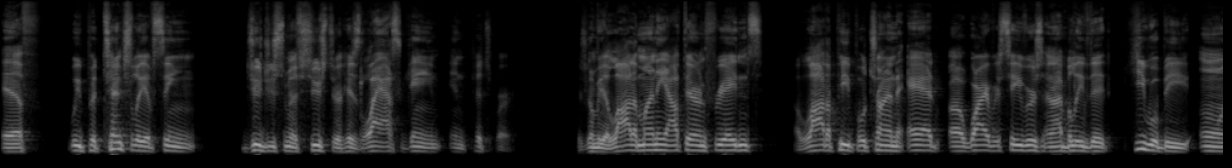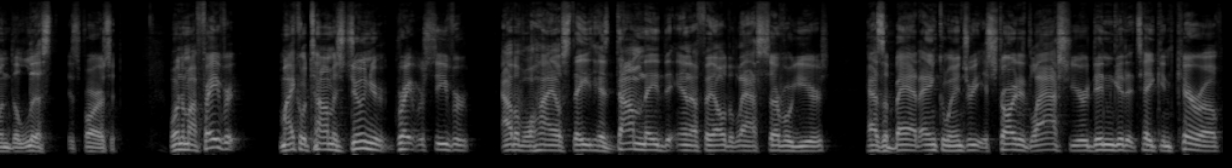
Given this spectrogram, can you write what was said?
if we potentially have seen Juju Smith Schuster his last game in Pittsburgh. There's going to be a lot of money out there in free agents, a lot of people trying to add uh, wide receivers, and I believe that he will be on the list as far as it. one of my favorite, Michael Thomas Jr., great receiver out of Ohio State, has dominated the NFL the last several years, has a bad ankle injury. It started last year, didn't get it taken care of.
